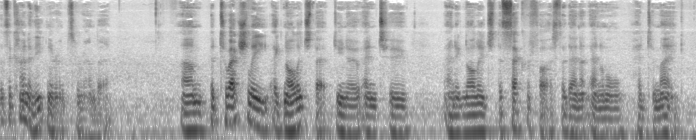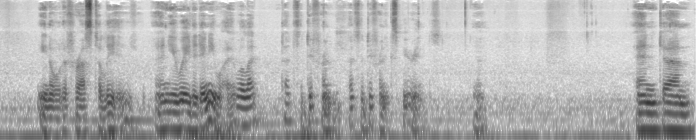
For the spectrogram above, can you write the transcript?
there's a kind of ignorance around that. Um, but to actually acknowledge that, you know, and to and acknowledge the sacrifice that an animal had to make in order for us to live, and you eat it anyway, well, that that's a different that's a different experience. Yeah. And um,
